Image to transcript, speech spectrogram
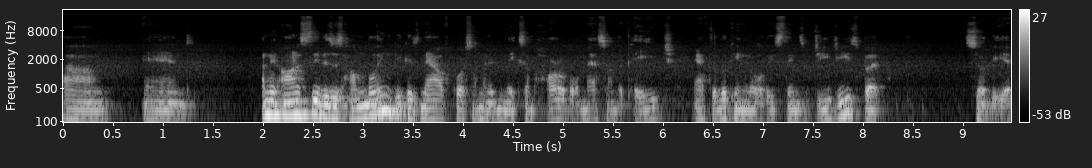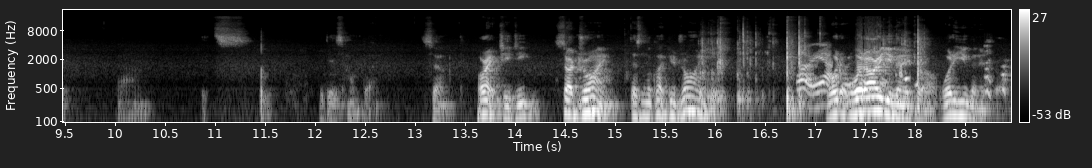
um, and I mean honestly, this is humbling because now, of course, I'm going to make some horrible mess on the page after looking at all these things of Gigi's. But so be it. Um, it's it is humbling. So, all right, Gigi, start drawing. Doesn't look like you're drawing. Oh yeah. What, what are you going to draw? What are you going to draw?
